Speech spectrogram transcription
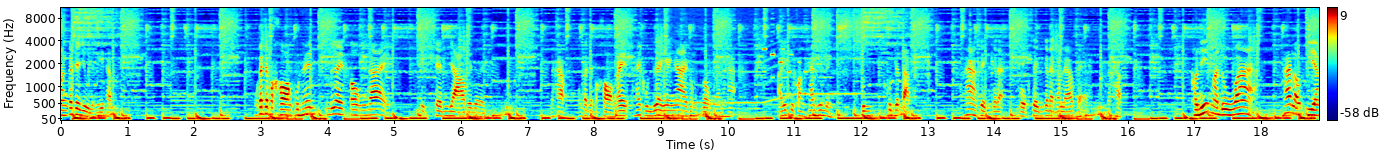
มันก็จะอยู่อย่างนี้ครับ มันก็จะประคองคุณให้เลื่อยตรงได้10เซนยาวไปเลยนะครับ มันก็จะประคองให้ให้คุณเลื่อยง่าย ๆ ตรงๆนะฮะ อันนี้คือฟังก์ชันที่ 1 คุณคุณจะตัด 5 เซนก็ได้6เซนก็ได้กันแล้วแต่นะครับ คราวนี้มาดูว่าถ้าเราเอียง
